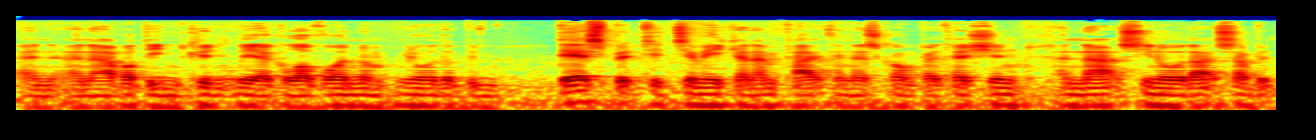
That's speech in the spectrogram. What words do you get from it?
and, and Aberdeen couldn't lay a glove on them. You know they've been desperate to, to make an impact in this competition, and that's you know that's a bit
